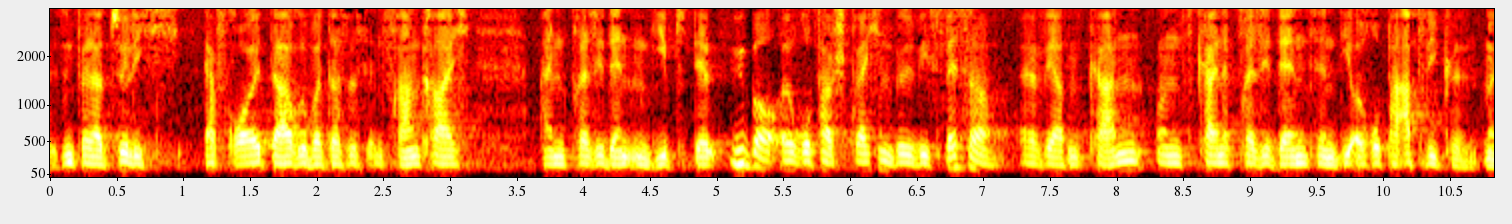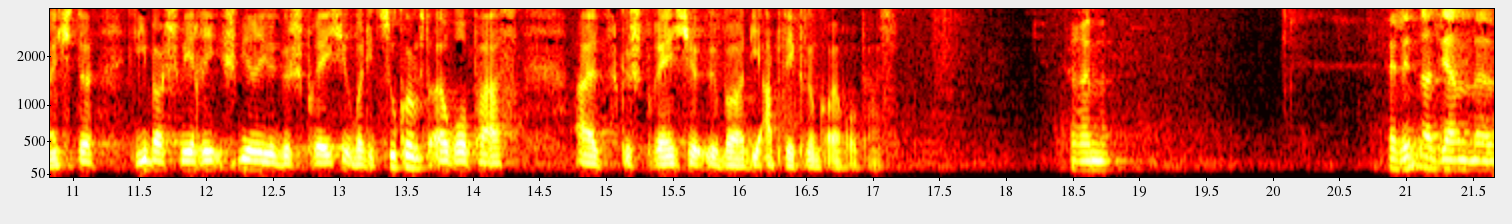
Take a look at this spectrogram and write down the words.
sind wir natürlich erfreut darüber, dass es in Frankreich einen Präsidenten gibt, der über Europa sprechen will, wie es besser äh, werden kann und keine Präsidentin, die Europa abwickeln möchte. Lieber schwierige Gespräche über die Zukunft Europas als Gespräche über die Abwicklung Europas. Herr Remme. Herr Lindner, Sie haben äh,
